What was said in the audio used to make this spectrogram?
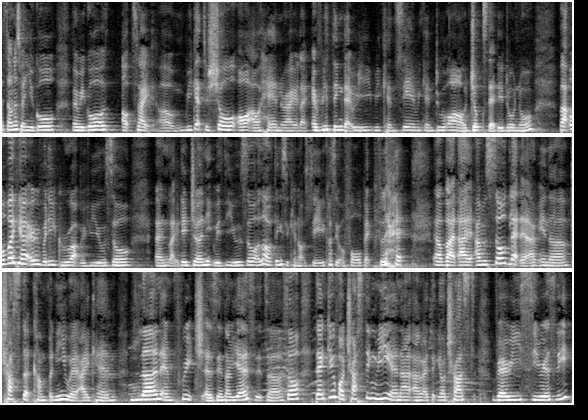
Sometimes when you go, when we go outside, um, we get to show all our hand, right? Like everything that we, we can say and we can do all our jokes that they don't know. But over here, everybody grew up with you, so and like they journeyed with you. So a lot of things you cannot say because it will fall back flat. Yeah, but I, I'm so glad that I'm in a trusted company where I can learn and preach at the same time. Yes, it's a, so thank you for trusting me, and I, I take your trust very seriously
